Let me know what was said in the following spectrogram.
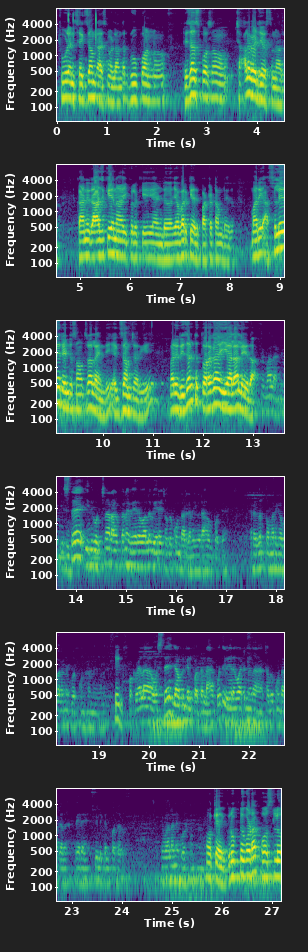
స్టూడెంట్స్ ఎగ్జామ్ రాసిన వాళ్ళందరూ గ్రూప్ వన్ రిజల్ట్స్ కోసం చాలా వెయిట్ చేస్తున్నారు. కానీ రాజకీయ నాయకులకి అండ్ ఎవరికి అది పట్టడం లేదు. మరి అసలే రెండు సంవత్సరాలు అయింది ఎగ్జామ్ జరిగి. మరి రిజల్ట్ త్వరగా ఇవ్వాలా లేదా? ఇవ్వాలండి ఇస్తే ఇది వచ్చినా రాకపోయినా వేరే వాళ్ళు వేరే చదువుకుంటారు కదా ఇవి రాకపోతే. రిజల్ట్ తొందరగా ఇవ్వాలని కోరుకుంటున్నాను. ఒకవేళ వస్తే జాబ్కి వెళ్ళిపోతారు లేకపోతే వేరే వాటి మీద చదువుకుంటారు కదా వేరే ఫీల్డ్కి వెళ్ళిపోతారు. ఇవ్వాలని కోరుకుంటున్నాను. ఓకే గ్రూప్ టూ కూడా పోస్టులు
